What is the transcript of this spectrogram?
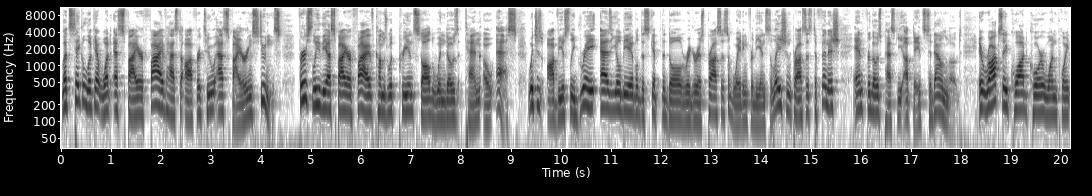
Let's take a look at what Aspire 5 has to offer to aspiring students. Firstly, the Aspire 5 comes with pre-installed Windows 10 OS, which is obviously great as you'll be able to skip the dull, rigorous process of waiting for the installation process to finish and for those pesky updates to download. It rocks a quad-core 1.60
